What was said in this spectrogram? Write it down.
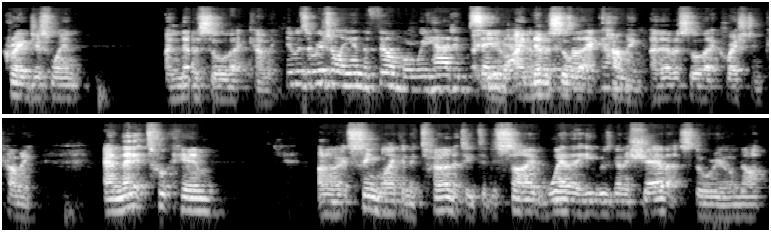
Craig just went, I never saw that coming. It was originally in the film where we had him say You know, that. I never we saw that coming. I never saw that question coming. And then it took him, I don't know, it seemed like an eternity to decide whether he was going to share that story or not.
